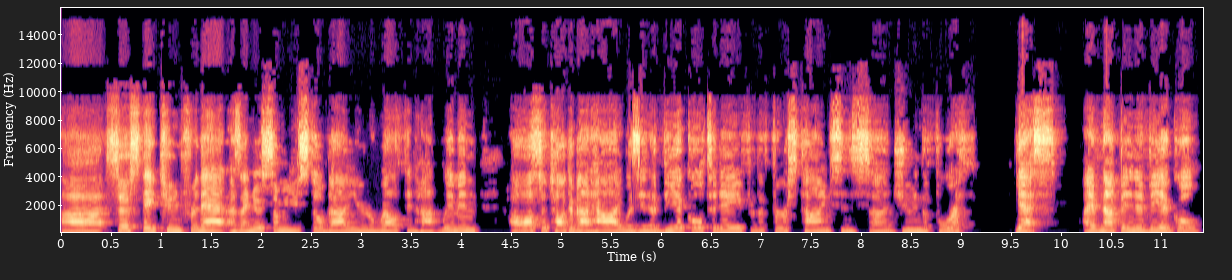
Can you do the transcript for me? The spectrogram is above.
Uh, so stay tuned for that, as I know some of you still value your wealth in hot women. I'll also talk about how I was in a vehicle today for the first time since uh, June the 4th. Yes, I have not been in a vehicle.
